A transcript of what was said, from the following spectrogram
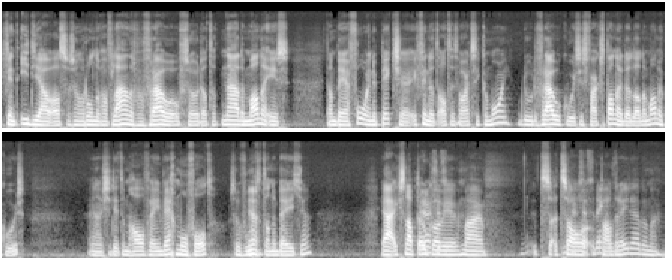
ik vind het ideaal als er zo'n ronde van Vlaanderen voor vrouwen of zo, dat het na de mannen is. Dan ben je vol in de picture. Ik vind dat altijd wel hartstikke mooi. Ik bedoel, de vrouwenkoers is vaak spannender dan de mannenkoers. En als je dit om half één wegmoffelt, zo voelt Ja. het dan een beetje. Ja, ik snap het Ja, ook wel weer, maar het, het zal een bepaalde reden hebben. Maar.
